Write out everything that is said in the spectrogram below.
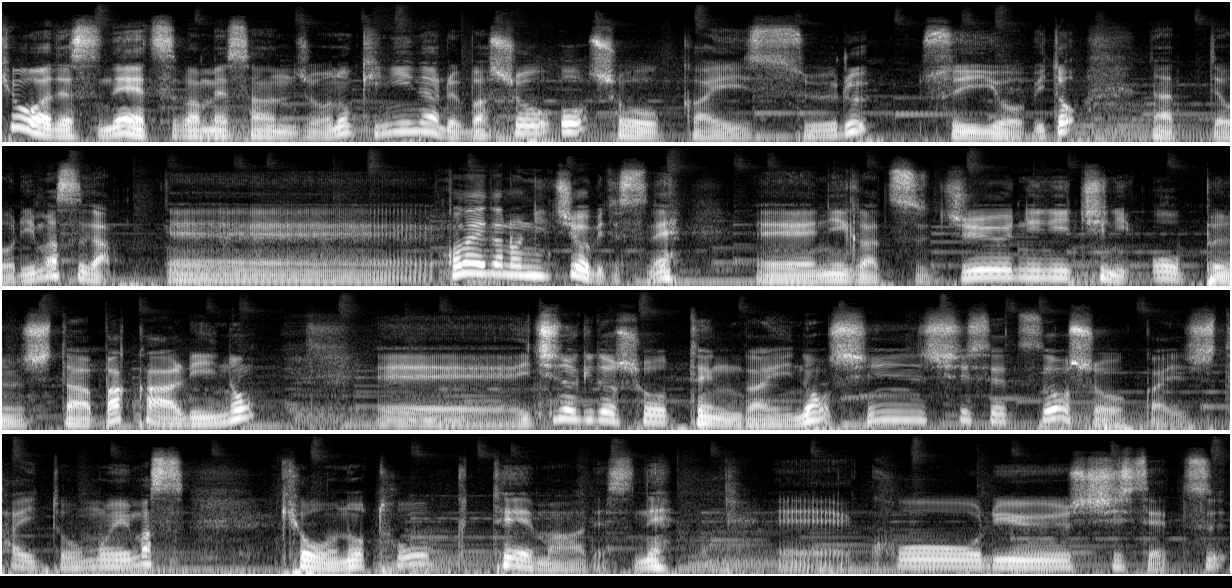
今日はですね燕三条の気になる場所を紹介する水曜日となっておりますが、えー、この間の日曜日ですね、えー、2月12日にオープンしたばかりの、えー、一ノ木戸商店街の新施設を紹介したいと思います。今日のトークテーマはですね、えー、交流施設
